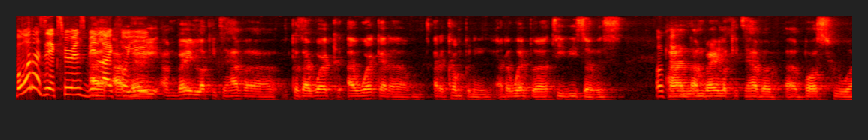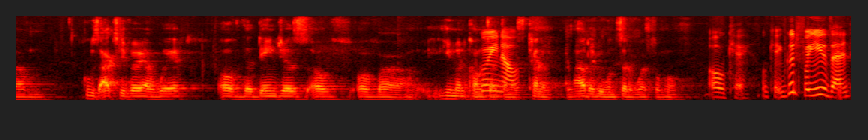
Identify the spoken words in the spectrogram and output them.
But what has the experience been I, like I'm for very, you? I'm very lucky to have a because I work I work at a at a company at a web uh, TV service, okay. and I'm very lucky to have a, a boss who um who's actually very aware of the dangers of of uh, human contact and has kind of allowed everyone to sort of work from home. Okay, okay, good for you then.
